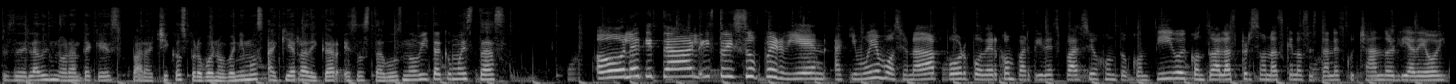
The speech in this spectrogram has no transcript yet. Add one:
pues, del lado ignorante que es para chicos. Pero bueno, venimos aquí a erradicar esos tabús. Novita, ¿cómo estás? Hola, ¿qué tal? Estoy súper bien. Aquí muy emocionada por poder compartir espacio junto contigo y con todas las personas que nos están escuchando el día de hoy.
